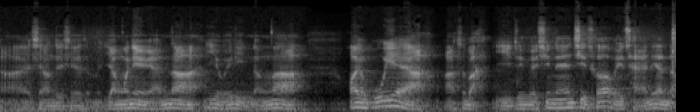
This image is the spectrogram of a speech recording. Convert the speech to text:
啊，像这些什么阳光电源呐、亿维锂能啊、华友钴业啊，啊，是吧？以这个新能源汽车为产业链的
